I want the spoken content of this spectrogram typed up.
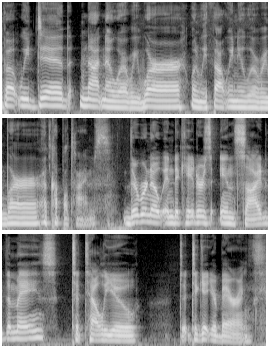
but we did not know where we were when we thought we knew where we were a couple times. There were no indicators inside the maze to tell you to, to get your bearings.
